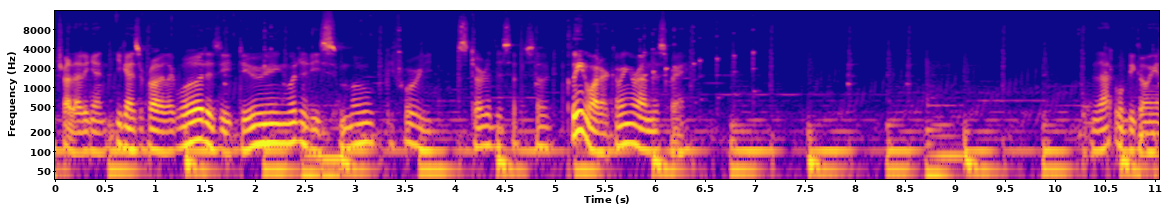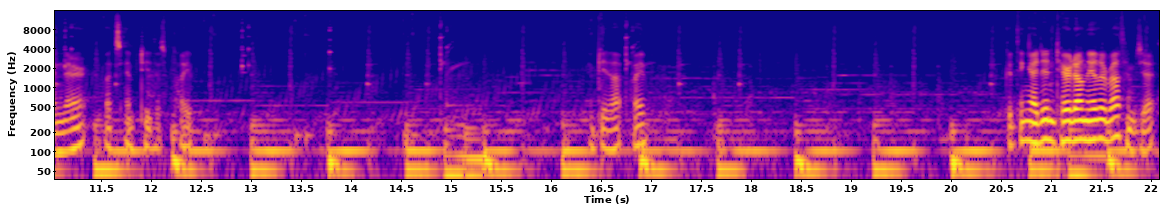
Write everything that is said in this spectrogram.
try that again. You guys are probably like, what is he doing? What did he smoke before he started this episode? Clean water coming around this way. That will be going in there. Let's empty this pipe. Empty that pipe. Good thing I didn't tear down the other bathrooms yet.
